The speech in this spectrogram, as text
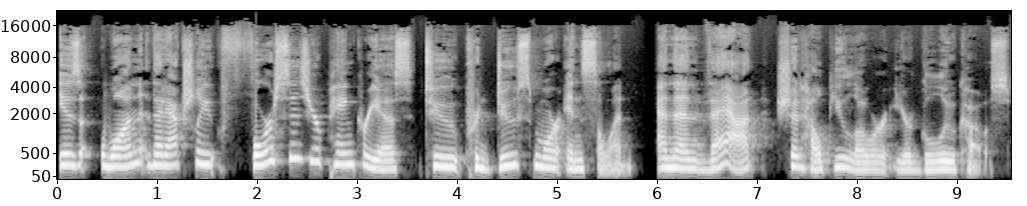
is one that actually forces your pancreas to produce more insulin. And then that should help you lower your glucose.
